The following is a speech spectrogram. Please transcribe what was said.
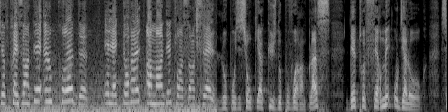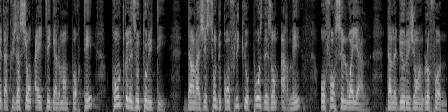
de présenter un code électoral amendé consensuel. L'opposition qui accuse le pouvoir en place d'être fermée au dialogue. Cette accusation a été également portée contre les autorités dans la gestion du conflit qui oppose les hommes armés aux forces loyales dans les deux régions anglophones.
